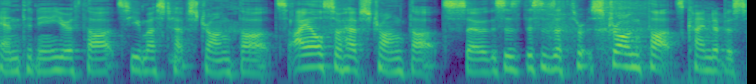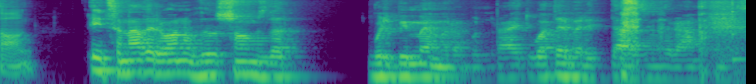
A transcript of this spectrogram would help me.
Anthony, your thoughts. You must have strong thoughts. I also have strong thoughts. So this is this is a th- strong thoughts kind of a song. It's another one of those songs that will be memorable, right? Whatever it does in the rankings.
